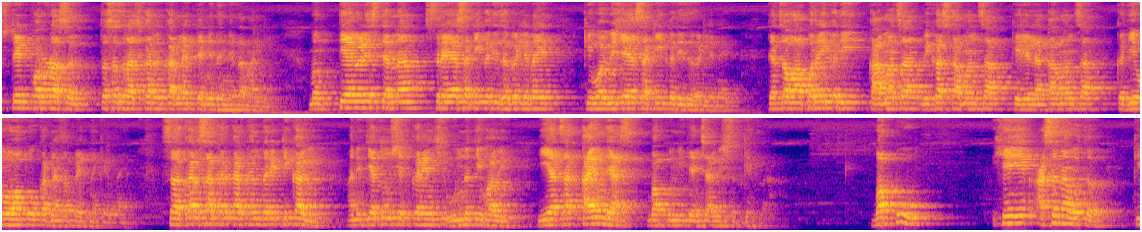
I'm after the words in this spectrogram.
स्ट्रेट फॉरवर्ड असेल तसंच राजकारण करण्यात त्यांनी धन्यता मानली. मग त्यावेळेस त्यांना श्रेयासाठी कधी झगडले नाहीत किंवा विजयासाठी कधी झगडले नाहीत. त्याचा वापरही कधी कामाचा विकास कामांचा केलेल्या कामांचा कधी ओवापोह करण्याचा प्रयत्न केला नाही. सहकार साखर कारखानदारी टिकावी आणि त्यातून शेतकऱ्यांची उन्नती व्हावी याचा कायम ध्यास बापूंनी त्यांच्या आयुष्यात घेतला. बापू हे एक असं नाव होतं की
